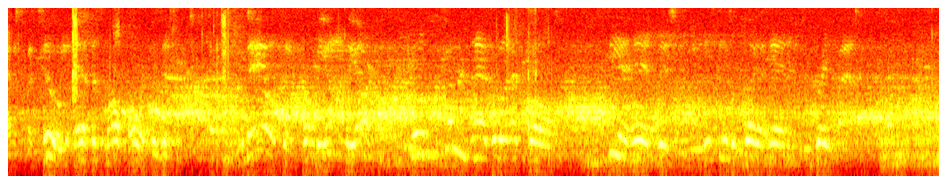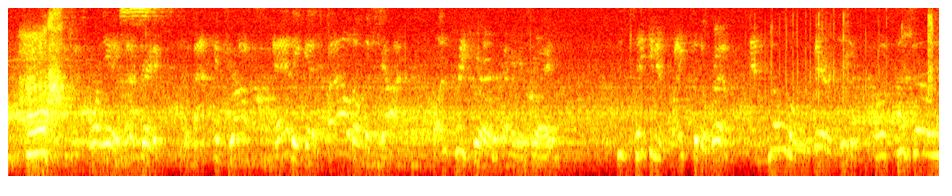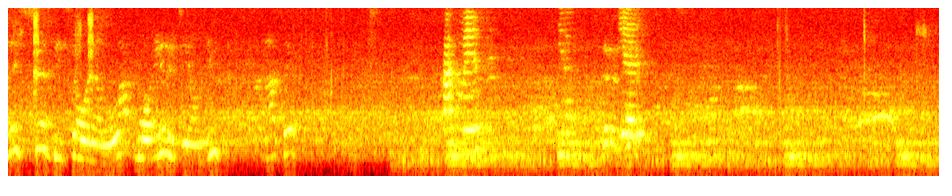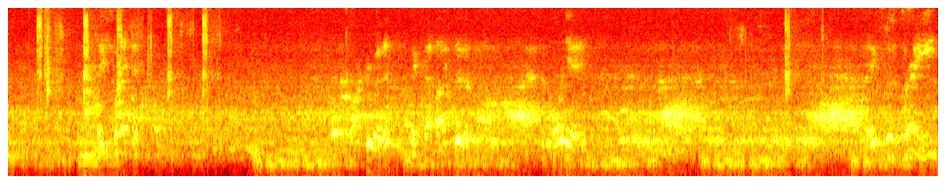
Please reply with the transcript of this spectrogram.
and Spatoon in at the small forward position. Nails it from beyond the arc. Well, Simmons has what I call see ahead vision. I mean, he sees a play ahead and he's a great passer. It's Fournier penetrating. The basket drops and he gets fouled on the shot. One free throw coming his way. Just taking it right to the rim. And no one was there to get it. Well, this early, they should be showing a lot more energy on defense. It's not there. Pac-Man? Yeah. Simmons Yes. They swipe it. Parker with it. Picked up by Simmons. Pass to Fournier. Takes the three.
